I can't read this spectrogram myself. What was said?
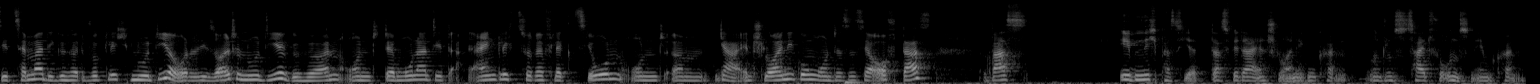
Dezember, die gehört wirklich nur dir oder die sollte nur dir gehören und der Monat dient eigentlich zur Reflexion und ähm, ja, Entschleunigung und es ist ja oft das, was eben nicht passiert, dass wir da entschleunigen können und uns Zeit für uns nehmen können,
